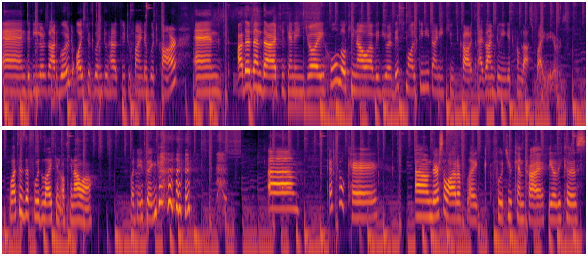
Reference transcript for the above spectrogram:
and the dealers are good. OIST is going to help you to find a good car, and other than that, you can enjoy whole Okinawa with your this small, teeny tiny, cute cars, as I'm doing it from last five years. What is the food like in Okinawa? What do you think? Um, it's okay. Um, there's a lot of like food you can try. I feel because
